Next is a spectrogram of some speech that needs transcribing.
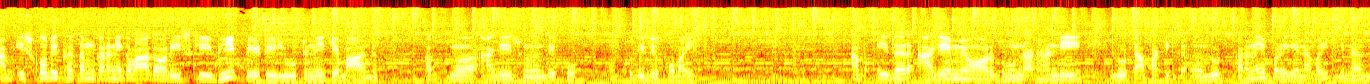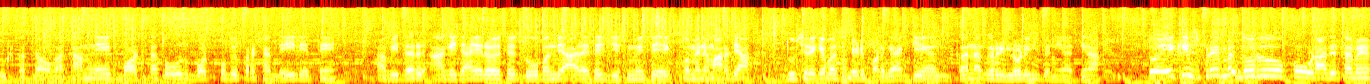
अब इसको भी ख़त्म करने के बाद और इसकी भी पेटी लूटने के बाद अब आगे सुन देखो, खुद ही देखो भाई। अब इधर आगे में और ढूंढा ढांडी लूटा पाटी लूट करना ही पड़ेगी ना भाई। बिना लूट का क्या होगा? सामने एक बॉट था तो उस बॉट को भी प्रसाद दे ही देते। हैं अब इधर आगे जा ही रहे थे, दो बंदे आ रहे थे, जिसमें से एक को मैंने मार दिया, दूसरे के बस हेड पड़ गया। गन अगर रिलोडिंग पे नहीं आती ना तो एक ही स्प्रे में दो को उड़ा देता मैं।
